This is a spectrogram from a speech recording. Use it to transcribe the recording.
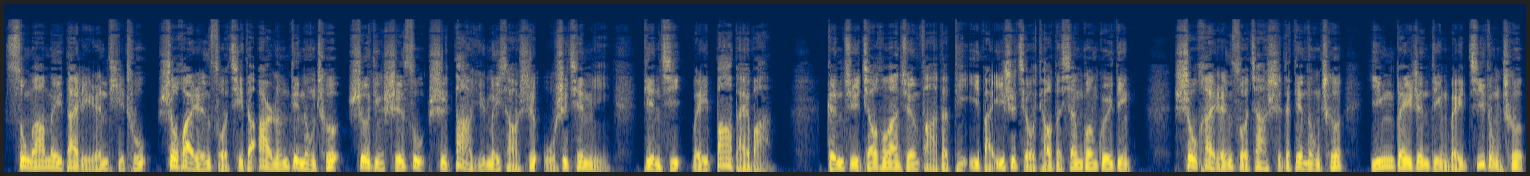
宋阿妹代理人提出，受害人所骑的二轮电动车设定时速是大于每小时五十千米，电机为八百瓦。根据《交通安全法》的第一百一十九条的相关规定，受害人所驾驶的电动车应被认定为机动车。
